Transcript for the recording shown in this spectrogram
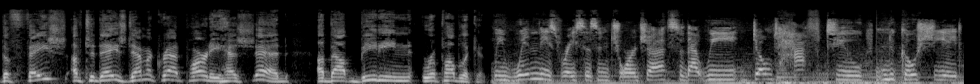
the face of today's Democrat Party, has said about beating Republicans. We win these races in Georgia so that we don't have to negotiate.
